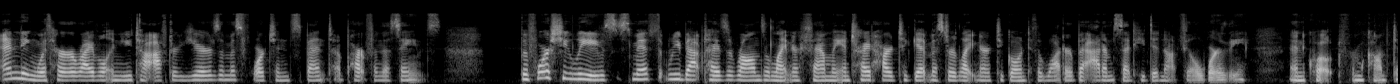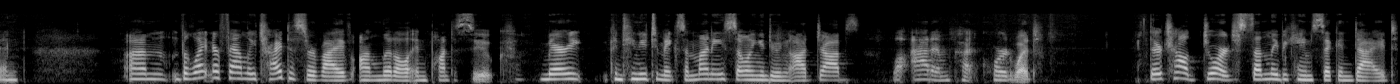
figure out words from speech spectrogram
ending with her arrival in Utah after years of misfortune spent apart from the saints. Before she leaves, Smith rebaptized the Rollins and Lightner family and tried hard to get Mr. Lightner to go into the water, but Adam said he did not feel worthy. End quote from Compton. Um, the Lightner family tried to survive on little in Pontoosuc. Mary continued to make some money sewing and doing odd jobs, while Adam cut cordwood. Their child George suddenly became sick and died.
